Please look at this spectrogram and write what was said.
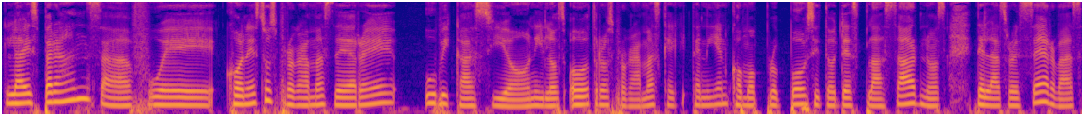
la esperanza fue con estos programas de reubicación y los otros programas que tenían como propósito desplazarnos de las reservas,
